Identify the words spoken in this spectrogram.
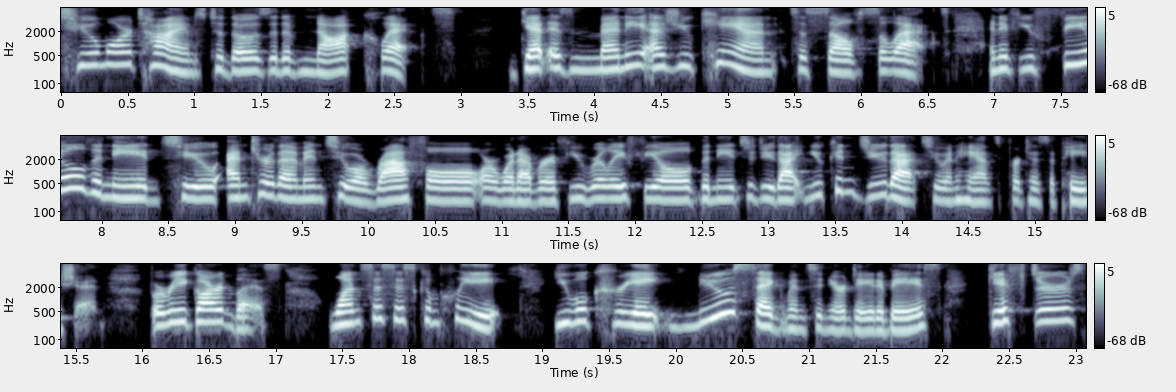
two more times to those that have not clicked. Get as many as you can to self select. And if you feel the need to enter them into a raffle or whatever, if you really feel the need to do that, you can do that to enhance participation. But regardless, once this is complete, you will create new segments in your database gifters,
